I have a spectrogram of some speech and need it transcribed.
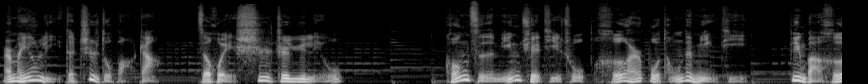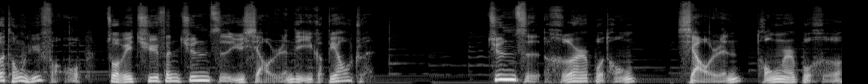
而没有礼的制度保障，则会失之于流。孔子明确提出和而不同的命题。并把合同与否作为区分君子与小人的一个标准。君子和而不同，小人同而不和，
